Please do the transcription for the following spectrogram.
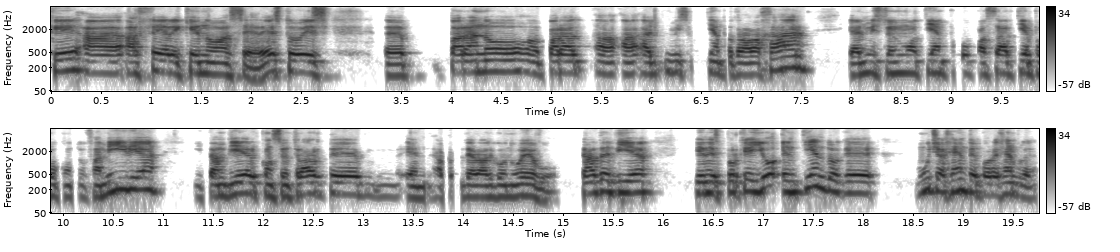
qué hacer y qué no hacer. Esto es eh, para no, para al mismo tiempo trabajar y al mismo tiempo pasar tiempo con tu familia y también concentrarte en aprender algo nuevo. Cada día tienes, porque yo entiendo que mucha gente, por ejemplo,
